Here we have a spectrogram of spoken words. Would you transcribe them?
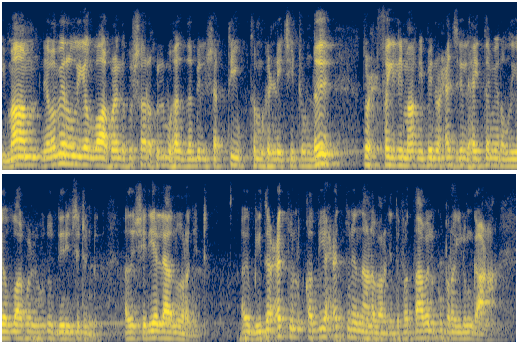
ഇമാം നവവി റളിയല്ലാഹു അൻഹു ഷർഹുൽ മുഹദ്ദബിൽ ശക്തിയുക്തം ഖണ്ഡിച്ചിട്ടുണ്ട്. തുഹ്ഫയിൽ ഇമാം ഇബ്നു ഹജ്റിൽ ഹൈത്തമി ഇത് ഉദ്ധരിച്ചിട്ടുണ്ട്. അത് ശരിയല്ല എന്ന് പറഞ്ഞിട്ട്. അത് ബിദഹത്തുൽ ഖബീഹത്തുൻ എന്നാണ് പറഞ്ഞത്. ഫത്താവൽ കുബ്രയിലും കാണാം.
